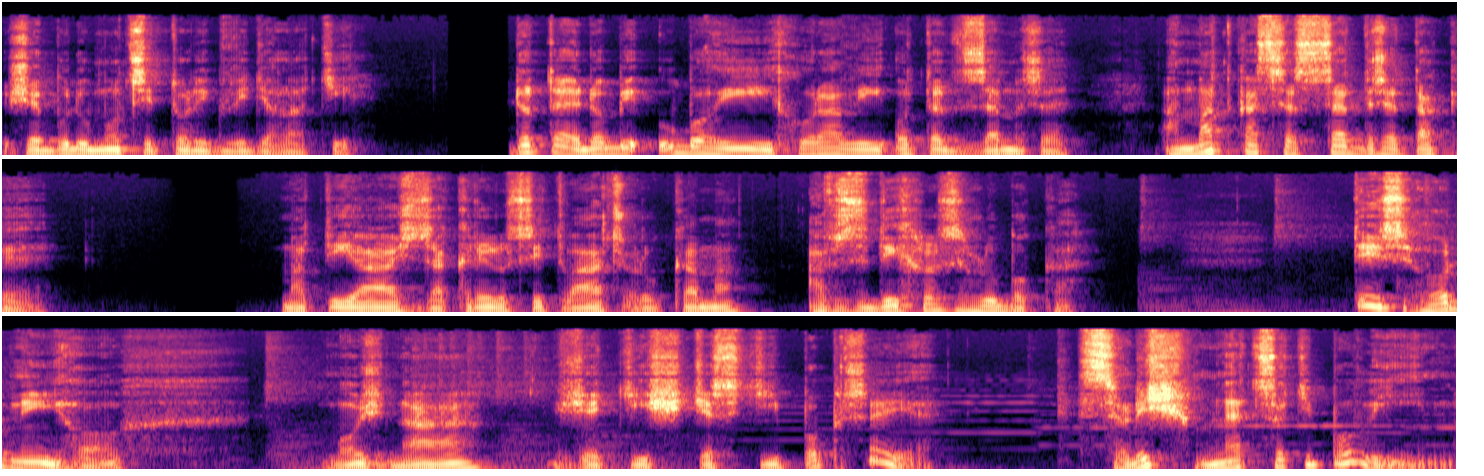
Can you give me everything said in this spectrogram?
že budu moci tolik vydělati. Do té doby ubohý churavý otec zemře a matka se sedře také. Matyáš zakryl si tvář rukama a vzdychl zhluboka. Ty jsi hodný hoch, možná, že ti štěstí popřeje. Slyš mne, co ti povím.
